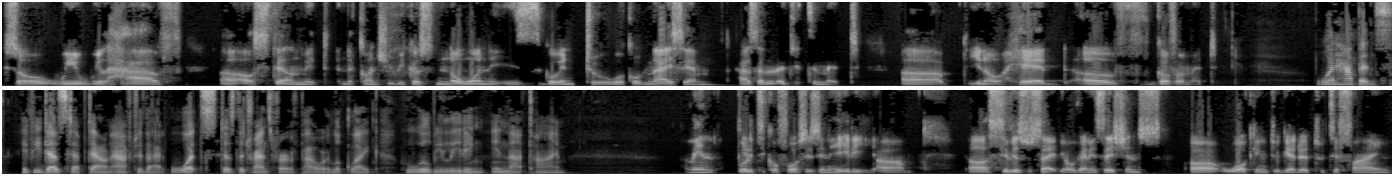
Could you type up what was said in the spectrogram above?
so we will have uh, a stalemate in the country because no one is going to recognize him as a legitimate uh, you know, head of government. What happens if he does step down after that? What does the transfer of power look like? Who will be leading in that time? I mean, political forces in Haiti, um, uh, civil society organizations are working together to define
